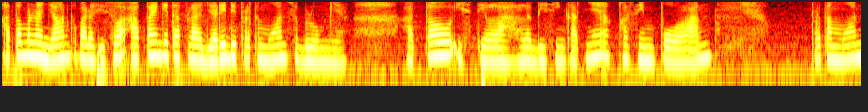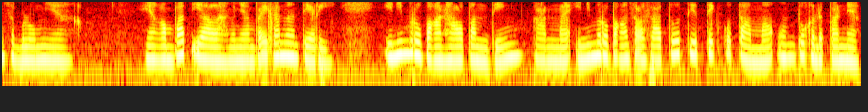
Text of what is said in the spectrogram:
atau menanyakan kepada siswa apa yang kita pelajari di pertemuan sebelumnya. Atau istilah lebih singkatnya kesimpulan pertemuan sebelumnya. Yang keempat ialah menyampaikan materi. Ini merupakan hal penting karena ini merupakan salah satu titik utama untuk ke depannya.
